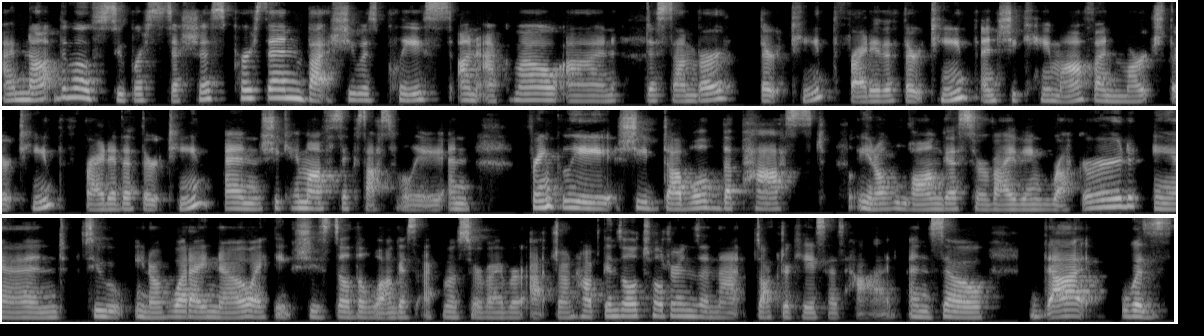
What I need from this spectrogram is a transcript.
I'm not the most superstitious person, but she was placed on ECMO on December 13th, Friday the 13th, and she came off on March 13th, Friday the 13th, and she came off successfully. And frankly, she doubled the past, you know, longest surviving record. And to, you know, what I know, I think she's still the longest ECMO survivor at John Hopkins All Children's and that Dr. Kays has had. And so that was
